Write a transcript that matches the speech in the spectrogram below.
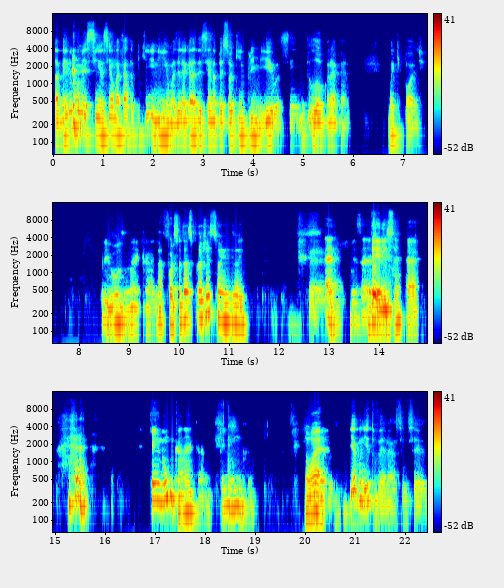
Tá bem no comecinho, assim, é uma carta pequenininha, mas ele agradecendo a pessoa que imprimiu, assim. Muito louco, né, cara? Como é que pode? Curioso, né, cara? A força das projeções aí. É, é mas é. Deles, né? É. Quem nunca, né, cara? Quem nunca? Não é? E é bonito ver, né? Assim, você,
